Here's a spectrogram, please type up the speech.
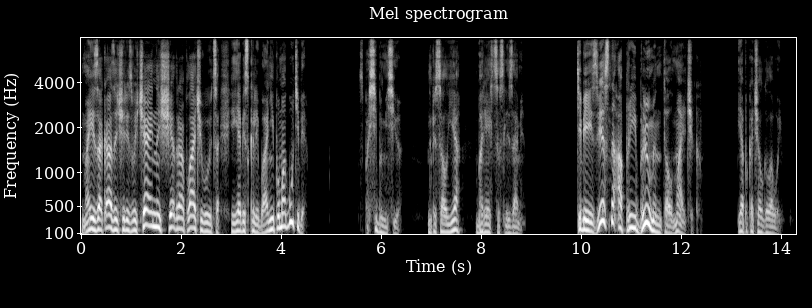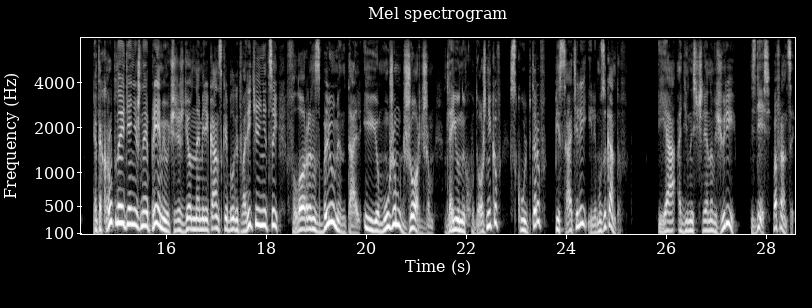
Мои заказы чрезвычайно щедро оплачиваются, и я без колебаний помогу тебе. — Спасибо, месье, — написал я, борясь со слезами. — Тебе известно о при Блюментал, мальчик? Я покачал головой. Это крупная денежная премия, учрежденная американской благотворительницей Флоренс Блюменталь и ее мужем Джорджем для юных художников, скульпторов, писателей или музыкантов. Я один из членов жюри здесь, во Франции.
